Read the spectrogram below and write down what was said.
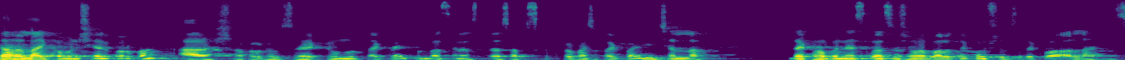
তাহলে লাইক কমেন্ট শেয়ার করবা। আর সকল কাছে একটা অনুরোধ থাকবে, তোমরা চ্যানেলটা সাবস্ক্রাইব করে পাশে থাকবা। ইনশাল্লাহ দেখা হবে নেক্সট ক্লাসে সবাই ভালো থেকো, সুস্থ থেকো, আল্লাহ হাফিজ।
